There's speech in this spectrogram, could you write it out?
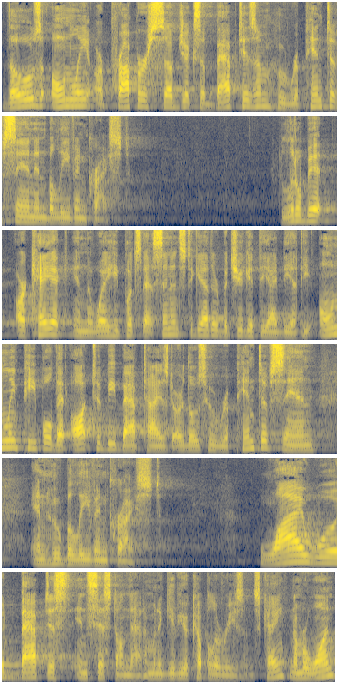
Those only are proper subjects of baptism who repent of sin and believe in Christ. A little bit archaic in the way he puts that sentence together, but you get the idea. The only people that ought to be baptized are those who repent of sin and who believe in Christ. Why would Baptists insist on that? I'm going to give you a couple of reasons, okay? Number one,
